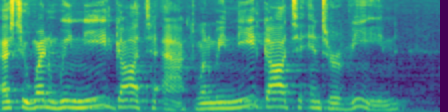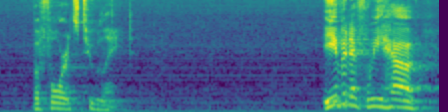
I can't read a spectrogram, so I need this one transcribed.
as to when we need God to act, when we need God to intervene before it's too late. Even if we have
